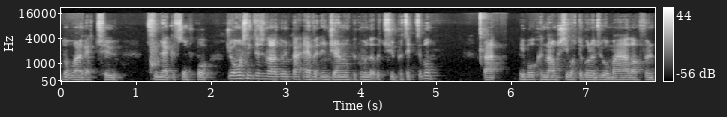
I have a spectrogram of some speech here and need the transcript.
don't want to get too too negative, but do you always think there's an argument that Everton in general become a little bit too predictable? That people can now see what they're going to do a mile off, and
